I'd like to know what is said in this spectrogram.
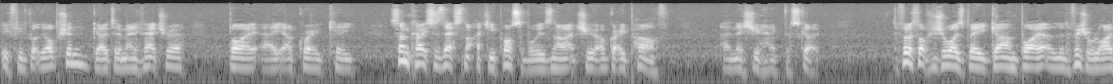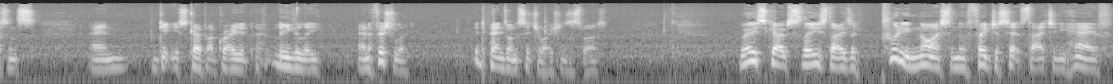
if you've got the option, go to the manufacturer, buy a upgrade key. Some cases that's not actually possible, there's no actual upgrade path unless you hack the scope. The first option should always be go and buy an official license and get your scope upgraded legally and officially. It depends on the situations I suppose. These scopes these days are pretty nice in the feature sets they actually have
